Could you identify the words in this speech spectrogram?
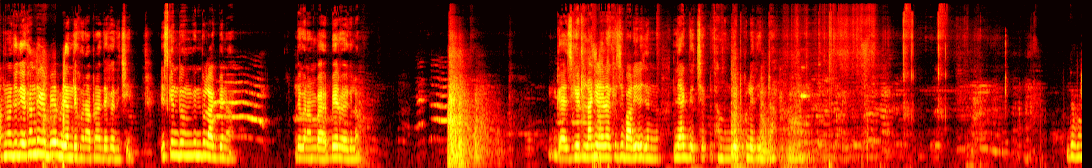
আপনারা যদি এখান থেকে বের হয়ে যান, দেখুন, আপনারা দেখা দিচ্ছি। স্ক্রিন কিন্তু লাগবে না। দেখুন, আমি বের হয়ে গেলাম। গ্যাস গেট লাগিয়ে রেখেছি বাড়ির জন্য। ল্যাগ দিচ্ছে একটু। থামুন গেট খুলে দিই একটা। দেখুন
